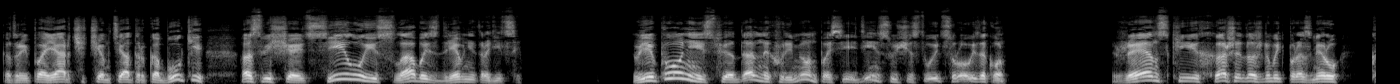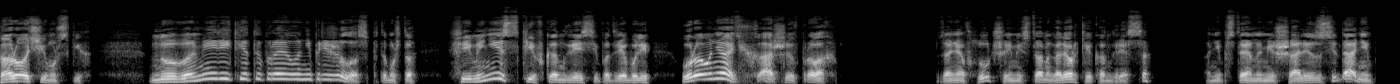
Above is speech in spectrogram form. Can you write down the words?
который поярче, чем театр Кабуки, освещает силу и слабость древней традиции. В Японии с феодальных времен по сей день существует суровый закон. Женские хаши должны быть по размеру короче мужских. Но в Америке это правило не прижилось, потому что феминистки в Конгрессе потребовали уравнять хаши в правах. Заняв лучшие места на галерке Конгресса, они постоянно мешали заседаниям,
